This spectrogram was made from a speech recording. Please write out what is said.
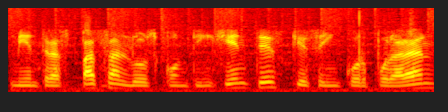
mientras pasan los contingentes que se incorporarán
